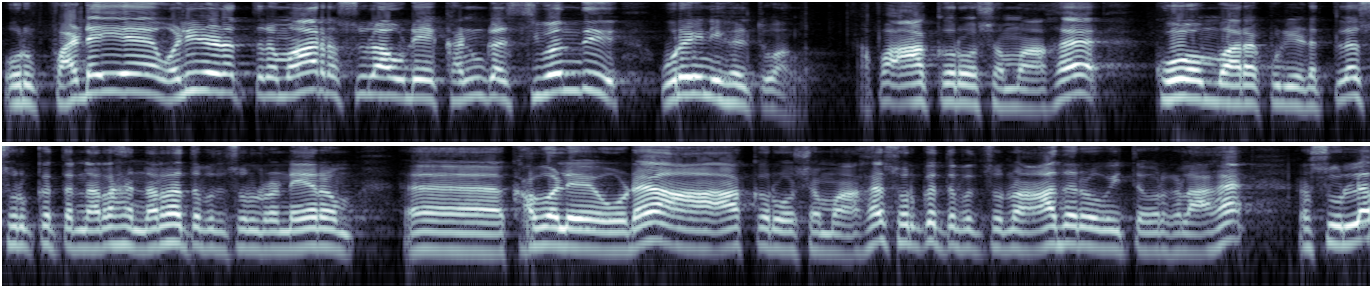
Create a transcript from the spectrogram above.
ஒரு படையை வழிநடத்துகிற மாதிரி ரசூலாவுடைய கண்கள் சிவந்து உரை நிகழ்த்துவாங்க. அப்போ ஆக்ரோஷமாக கோபம் வரக்கூடிய இடத்துல சொர்க்கத்தை நரக நரகத்தை பற்றி சொல்கிற நேரம் கவலையோட ஆக்ரோஷமாக சொர்க்கத்தை பற்றி சொல்கிற ஆதரவு வைத்தவர்களாக ரசூல்லா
